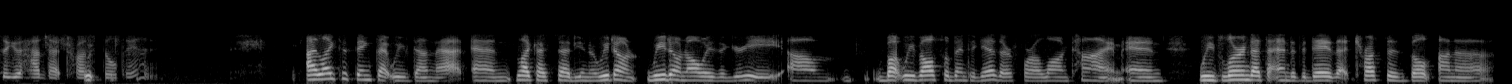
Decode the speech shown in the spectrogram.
So you had that trust built in. I like to think that we've done that, and like I said, you know, we don't we don't always agree, um, but we've also been together for a long time, and we've learned at the end of the day that trust is built on a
